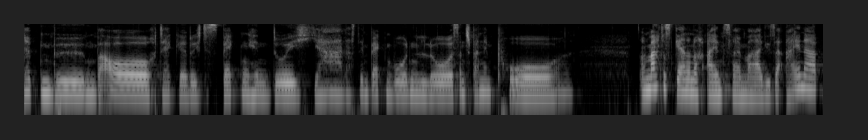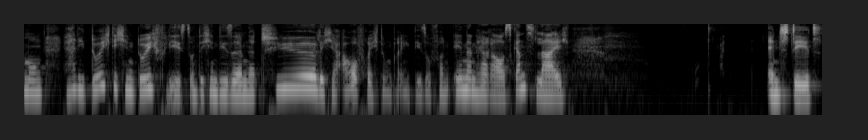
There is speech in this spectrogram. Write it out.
Rippenbögen, Bauchdecke, durch das Becken hindurch. Ja, lass den Beckenboden los, entspann den Po. Und mach das gerne noch ein, zwei Mal. Diese Einatmung, ja, die durch dich hindurch fließt und dich in diese natürliche Aufrichtung bringt, die so von innen heraus ganz leicht entsteht.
